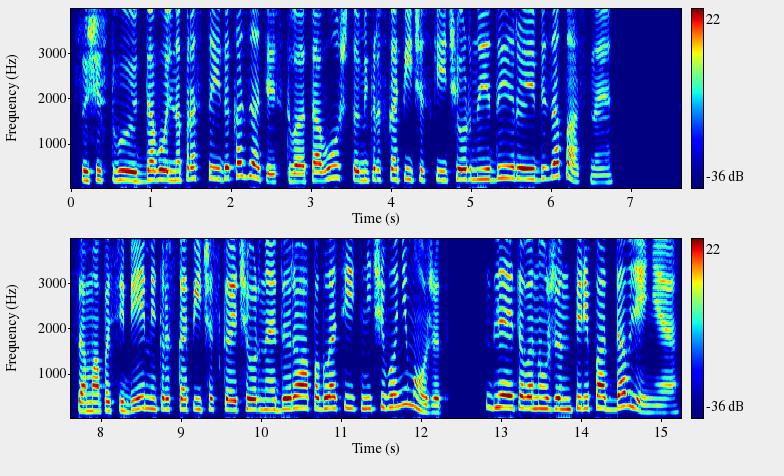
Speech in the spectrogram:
Существуют довольно простые доказательства того, что микроскопические черные дыры безопасны. Сама по себе микроскопическая черная дыра поглотить ничего не может. Для этого нужен перепад давления.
